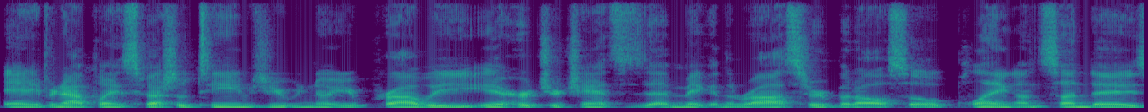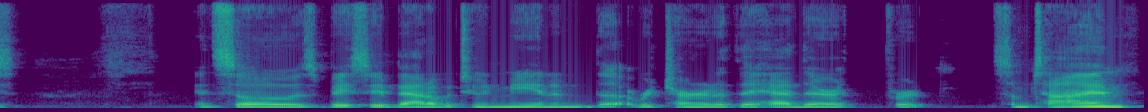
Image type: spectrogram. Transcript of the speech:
and if you're not playing special teams, you know you're probably it hurts your chances at making the roster, but also playing on Sundays. And so it was basically a battle between me and the returner that they had there for some time.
